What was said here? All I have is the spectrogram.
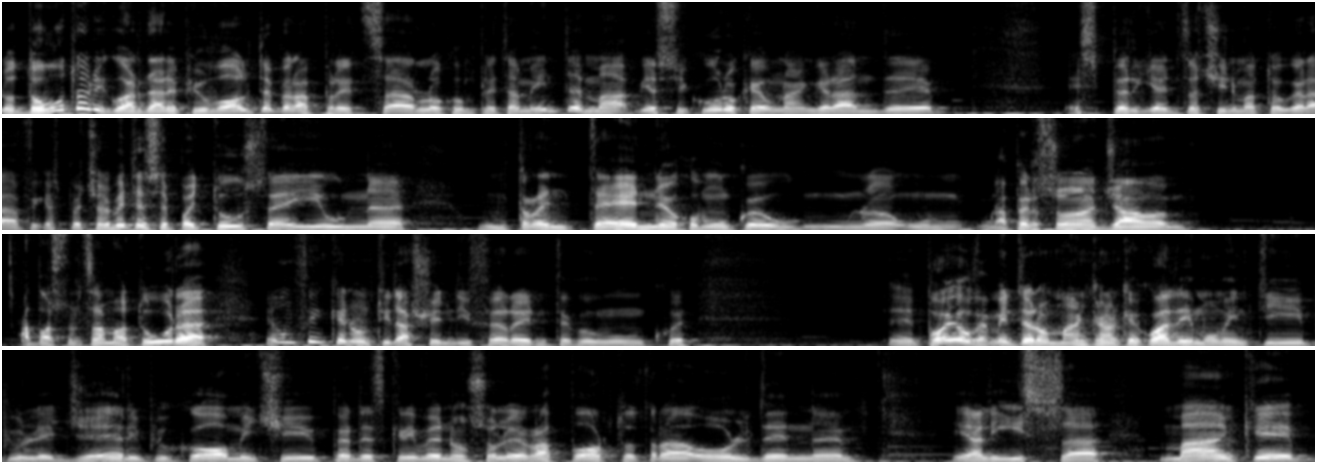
L'ho dovuto riguardare più volte per apprezzarlo completamente, ma vi assicuro che è una grande esperienza cinematografica, specialmente se poi tu sei un, un trentenne o comunque un, un, una persona già abbastanza matura, è un film che non ti lascia indifferente comunque. E poi ovviamente non mancano anche qua dei momenti più leggeri, più comici, per descrivere non solo il rapporto tra Holden e Alissa, ma anche,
